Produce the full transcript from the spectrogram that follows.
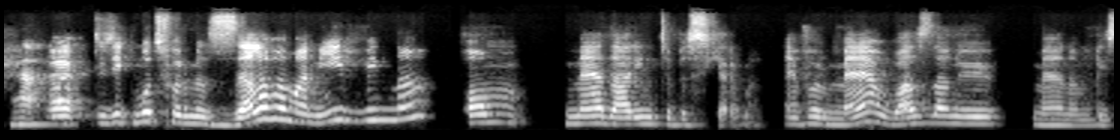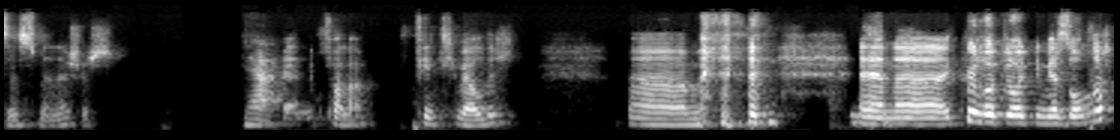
Ja. dus ik moet voor mezelf een manier vinden om mij daarin te beschermen. En voor mij was dat nu mijn business manager. Ja. En voilà, ik vind het geweldig. Um, en uh, ik wil ook nooit niet meer zonder.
